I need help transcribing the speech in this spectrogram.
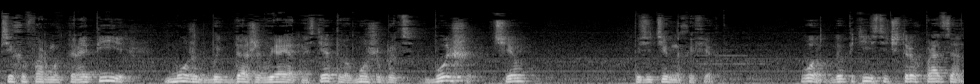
психофармакотерапии, может быть даже вероятность этого может быть больше, чем позитивных эффектов. Вот, до 54%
